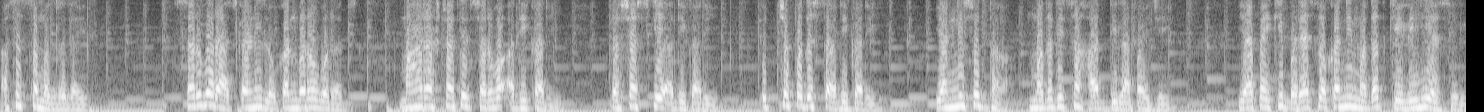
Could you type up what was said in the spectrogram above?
असंच समजलं जाईल. सर्व राजकारणी लोकांबरोबरच महाराष्ट्रातील सर्व अधिकारी प्रशासकीय अधिकारी उच्चपदस्थ अधिकारी यांनी सुद्धा मदतीचा हात दिला पाहिजे. यापैकी बऱ्याच लोकांनी मदत केलीही असेल.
